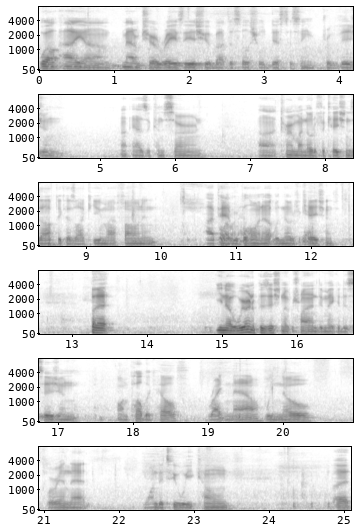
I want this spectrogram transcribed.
Well, I, um, Madam Chair, raised the issue about the social distancing provision uh, as a concern. Uh, Turned my notifications off because like you, my phone and iPad were blowing up with notifications. But, you know, we're in a position of trying to make a decision on public health. Right now, we know we're in that one to two week cone. But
